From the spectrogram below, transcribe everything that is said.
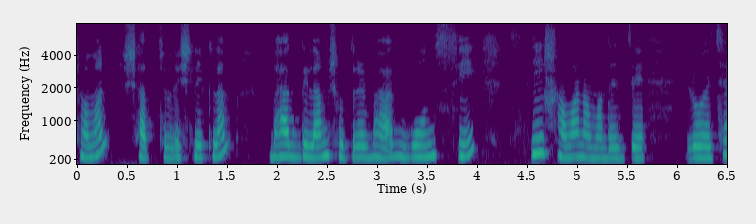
সমান সাতচল্লিশ লিখলাম। ভাগ দিলাম সূত্রের ভাগ গুণ সি সি সমান আমাদের যে রয়েছে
